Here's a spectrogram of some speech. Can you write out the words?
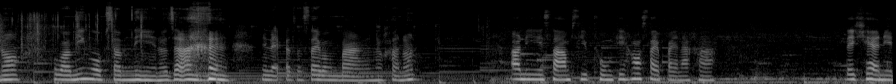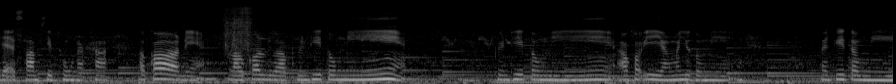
เนาะเพราะว่ามีงบซำนีเนาะจ๊ะนี่แหละก็จะใส่บางๆนะคะเนาะอันนี้ 30 ถุงที่เข้าใส่ไปนะคะ ได้แค่นี้แหละ 30 ถุงนะคะ แล้วก็เนี่ยเราก็เหลือพื้นที่ตรงนี้ พื้นที่ตรงนี้ เอาเก้าอี้ยังมาอยู่ตรงนี้ พื้นที่ตรงนี้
